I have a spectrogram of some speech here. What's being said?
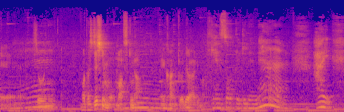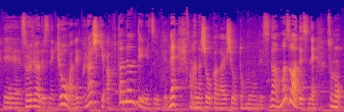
えー非常に私自身もまあ好きな、え環境ではあります。幻想的でね。はい、えーそれではですね今日はね倉敷アフタヌーンティーについてねお話をお伺いしようと思うんですがまずはですねその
